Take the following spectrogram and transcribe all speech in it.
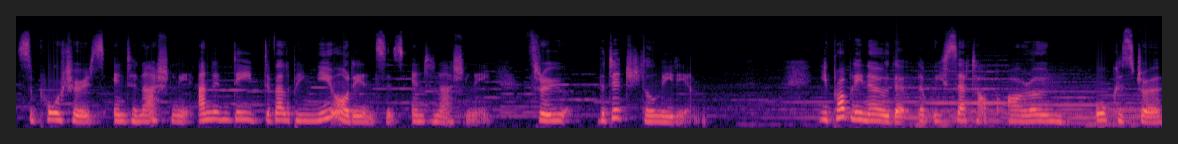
supporters internationally and indeed developing new audiences internationally through the digital medium. You probably know that, that we set up our own orchestra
